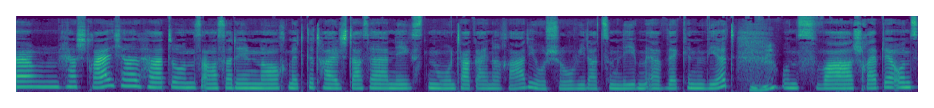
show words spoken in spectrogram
Ähm, Herr Streichert hat uns außerdem noch mitgeteilt, dass er nächsten Montag eine Radioshow wieder zum Leben erwecken wird. Mhm. Und zwar schreibt er uns,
